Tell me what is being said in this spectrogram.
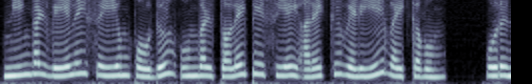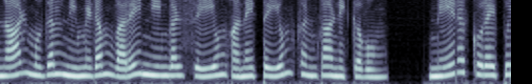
நீங்கள் வேலை செய்யும் போது உங்கள் தொலைபேசியை அறைக்கு வெளியே வைக்கவும். ஒரு நாள் முதல் நிமிடம் வரை நீங்கள் செய்யும் அனைத்தையும் கண்காணிக்கவும். நேரக் குறைப்பு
